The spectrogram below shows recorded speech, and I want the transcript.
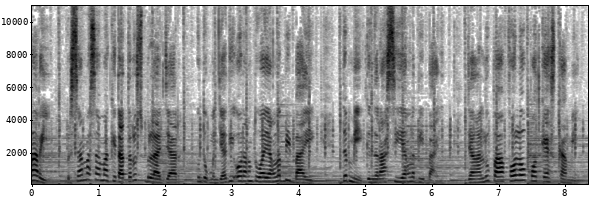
Mari bersama-sama kita terus belajar untuk menjadi orang tua yang lebih baik demi generasi yang lebih baik. Jangan lupa follow podcast kami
